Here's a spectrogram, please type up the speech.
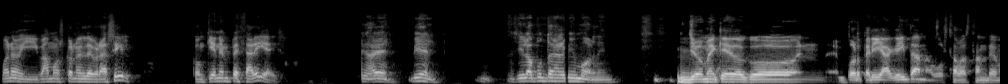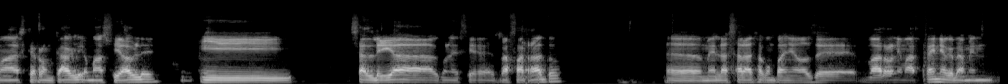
Bueno, y vamos con el de Brasil. ¿Con quién empezaríais? A ver, bien. Así lo apunto en el mismo orden. Yo me quedo con en portería Keita, me gusta bastante más que Roncaglio, más fiable. Y saldría con el Rafa Rato. Eh, en las salas acompañados de Marrón y Marceño, que también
